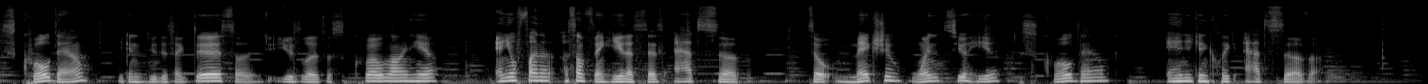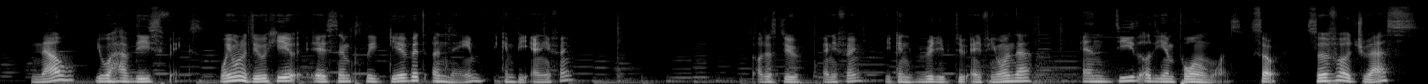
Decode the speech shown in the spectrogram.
scroll down. You can do this like this, or use a little scroll line here. And you'll find a something here that says add server. So make sure once you're here to scroll down and you can click add server. Now you will have these things. What you want to do here is simply give it a name. It can be anything. I'll just do anything. You can really do anything you want there. And these are the important ones. So server address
